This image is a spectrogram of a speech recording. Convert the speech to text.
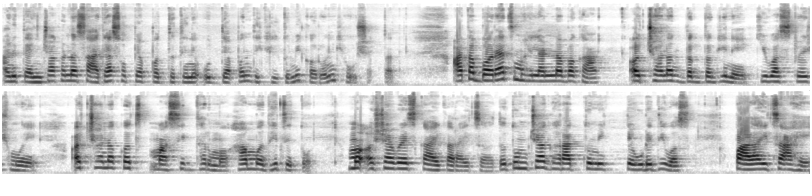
आणि त्यांच्याकडनं साध्या सोप्या पद्धतीने उद्यापन देखील तुम्ही करून घेऊ शकतात. आता बऱ्याच महिलांना बघा अचानक दगदगीने किंवा स्ट्रेचमुळे अचानकच मासिक धर्म हा मध्येच येतो. मग अशा वेळेस काय करायचं? तर तुमच्या घरात तुम्ही तेवढे दिवस पाळायचं आहे.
